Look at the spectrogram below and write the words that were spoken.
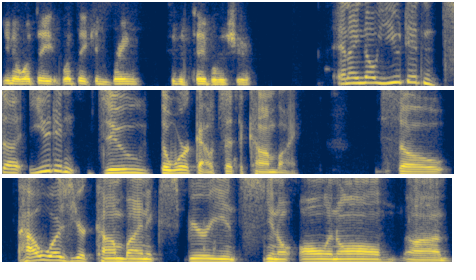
you know what they what they can bring to the table this year. And I know you didn't uh, you didn't do the workouts at the combine, so how was your combine experience? You know, all in all. Um,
